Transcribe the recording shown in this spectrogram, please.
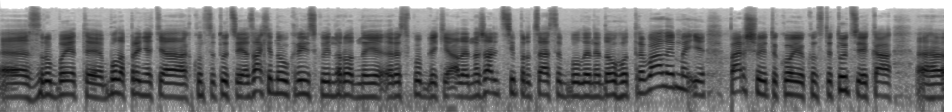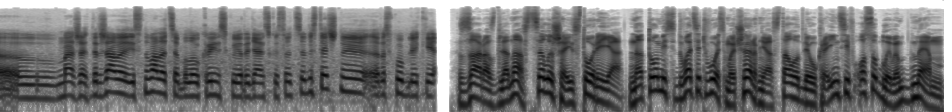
е, зробити. Була прийнята Конституція Західноукраїнської Народної Республіки, але, на жаль, ці процеси були недовго тривалими. І першою такою конституцією, яка е, в межах держави існувала, це була Української Радянської Соціалістичної Республіки. Зараз для нас це лише історія. Натомість 28 червня стало для українців особливим днем.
